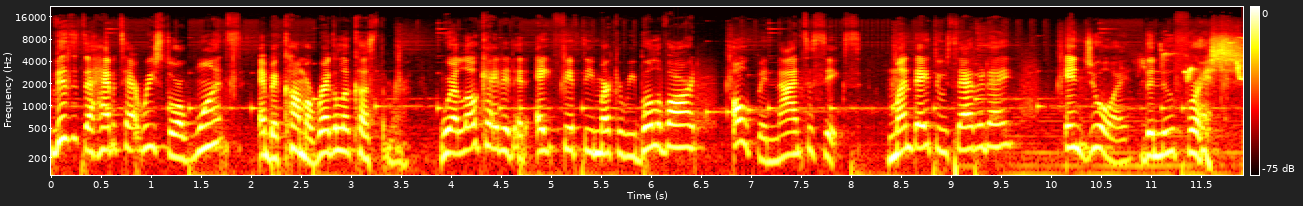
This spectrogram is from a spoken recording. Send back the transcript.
Visit the Habitat Restore once and become a regular customer. We're located at 850 Mercury Boulevard, open 9 to 6, Monday through Saturday. Enjoy the new fresh.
